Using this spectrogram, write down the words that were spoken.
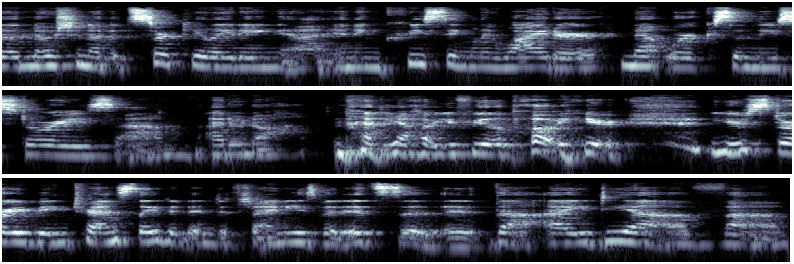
the notion of it circulating uh, in increasingly wider networks in these stories. Um, I don't know Nadia how you feel about your your story being translated into Chinese, but it's uh, the idea of uh,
